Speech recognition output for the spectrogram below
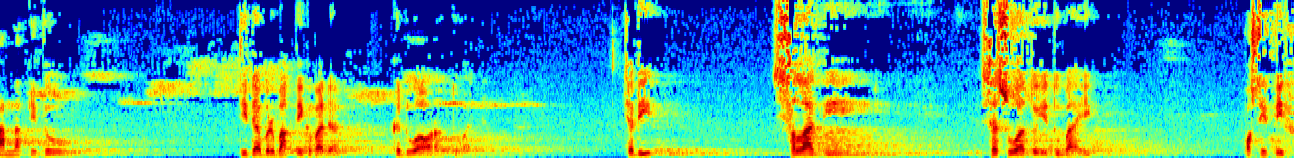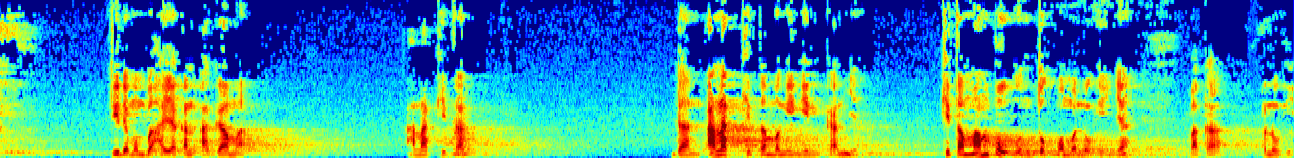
anak itu tidak berbakti kepada kedua orang tuanya. Jadi selagi sesuatu itu baik, positif, tidak membahayakan agama anak kita, dan anak kita menginginkannya, kita mampu untuk memenuhinya, maka penuhi.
